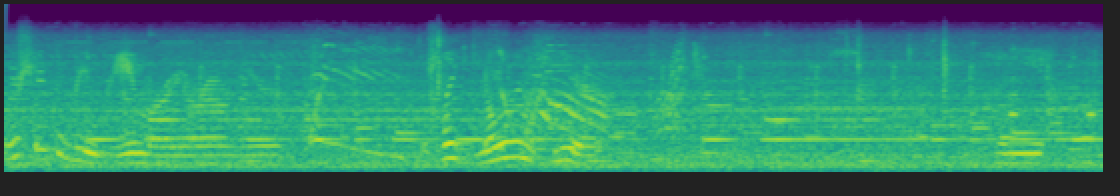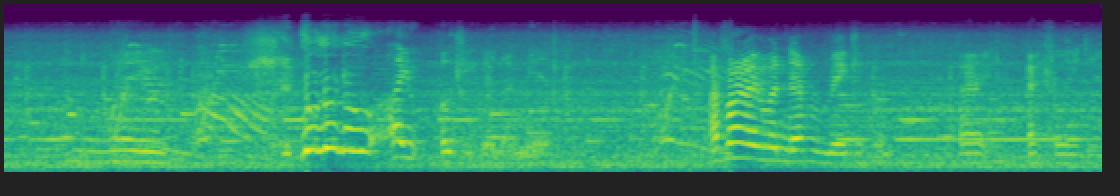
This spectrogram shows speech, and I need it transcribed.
wish there could be Mario around here. There's like no one here. Wait. No, no, no! I. Okay, good, I made. I thought I would never make it, I actually did.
